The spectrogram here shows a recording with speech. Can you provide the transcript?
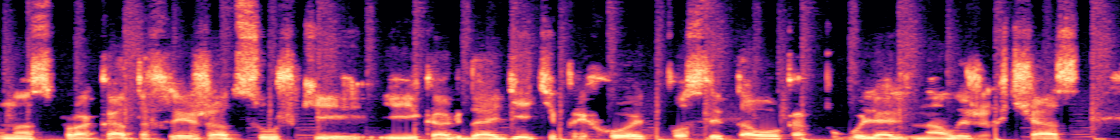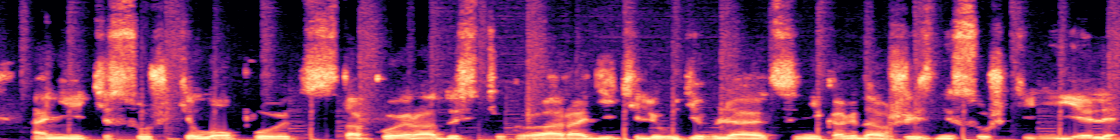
у нас в прокатах лежат сушки, и когда дети приходят после того, как погуляли на лыжах час, они эти сушки лопают с такой радостью, а родители удивляются, никогда в жизни сушки не ели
